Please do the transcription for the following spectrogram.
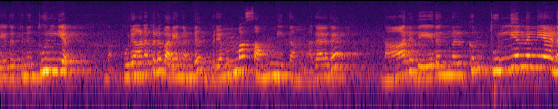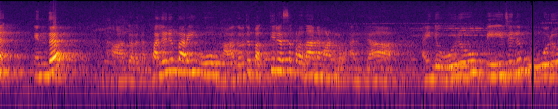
വേദത്തിന് തുല്യം. പുരാണത്തിൽ പറയുന്നുണ്ട് ബ്രഹ്മസംഹിതം. അതായത് നാല് വേദങ്ങൾക്കും തുല്യം തന്നെയാണ്. എന്ത്? ഭാഗവതം. പലരും പറയും ഓ ഭാഗവത ഭക്തിരസ പ്രധാനമാണല്ലോ അല്ല അതിന്റെ ഓരോ പേജിലും ഓരോ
